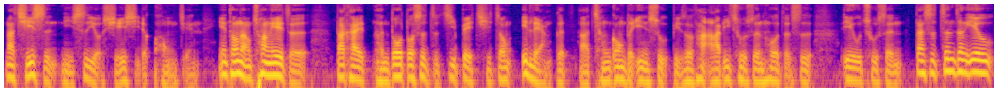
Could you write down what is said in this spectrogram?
那其实你是有学习的空间。因为通常创业者大概很多都是只具备其中一两个啊成功的因素，比如说他 R&D 出身或者是业务出身。但是真正业务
